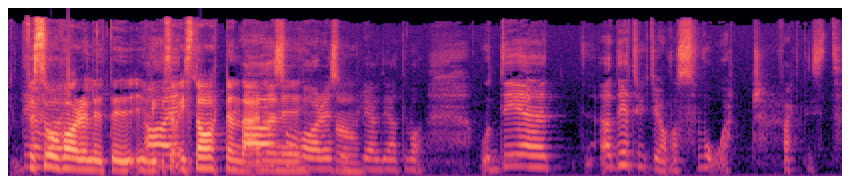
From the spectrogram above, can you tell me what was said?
det för så var det lite i, i, Ja, liksom, i i- starten där. Ja, när så ni, var det. Så ja. upplevde jag att det var. Och det, ja, det tyckte jag var svårt faktiskt.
